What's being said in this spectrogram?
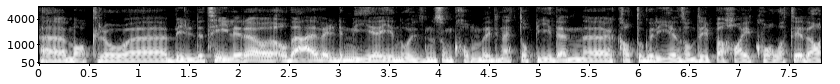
makrobilde makrobilder uh, tidligere. Og, det er veldig mye i Norden som kommer nettopp i den uh, kategorien sånn type high quality. Da.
